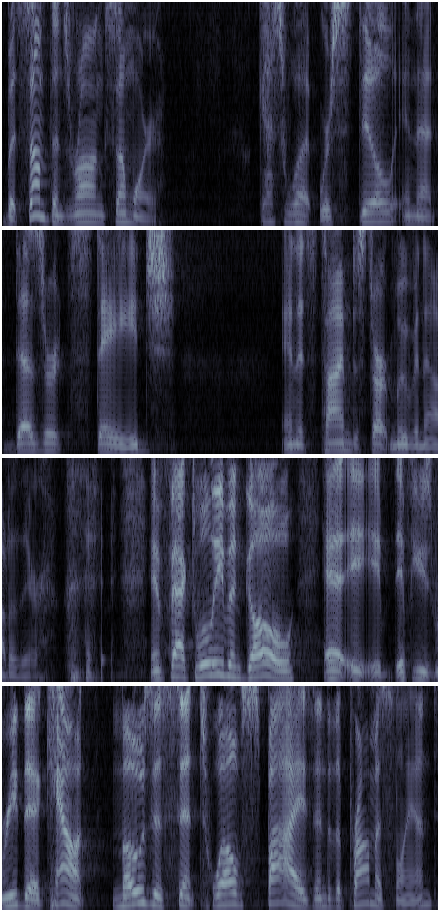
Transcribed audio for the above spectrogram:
but something's wrong somewhere. Guess what? We're still in that desert stage, and it's time to start moving out of there. in fact, we'll even go, eh, if you read the account, Moses sent 12 spies into the promised land.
